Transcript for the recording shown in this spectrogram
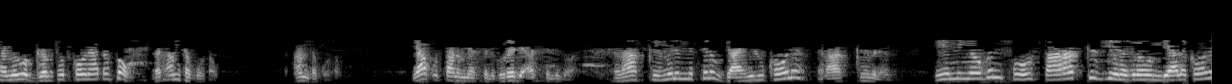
ተምሮ ገብቶት ከሆነ አጠፋው በጣም ተቆጣው፣ በጣም ተቆጣው። ያ ቁጣ ነው የሚያስፈልገው፣ ረዲ ያስፈልገዋል። እባክህ ምን የምትለው ጃሂሉ ከሆነ እባክህ ብለህ ይሄንኛው ግን ሶስት አራት ጊዜ ነግረው እምቢ ያለ ከሆነ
